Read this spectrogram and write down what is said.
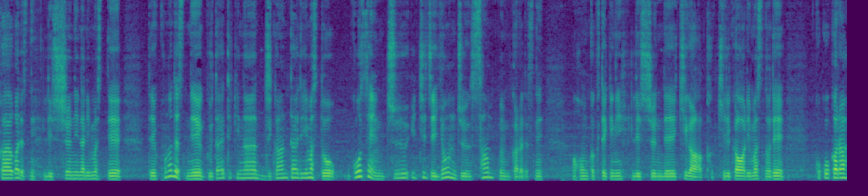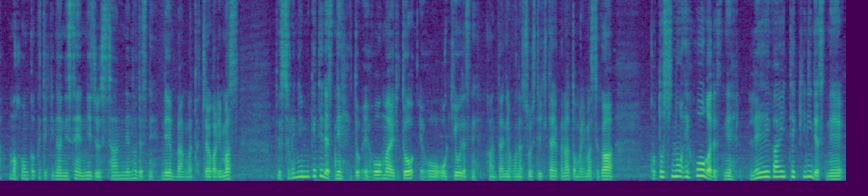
日がですね、立春になりまして、でこのですね、具体的な時間帯で言いますと、午前11時43分からですね、ま本格的に立春で木が切り替わりますので、ここからま本格的な2023年のですね、年番が立ち上がります。でそれに向けてですね、えっと、恵方参りと恵方置きをですね簡単にお話をしていきたいかなと思いますが今年の恵方がですね例外的にですね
